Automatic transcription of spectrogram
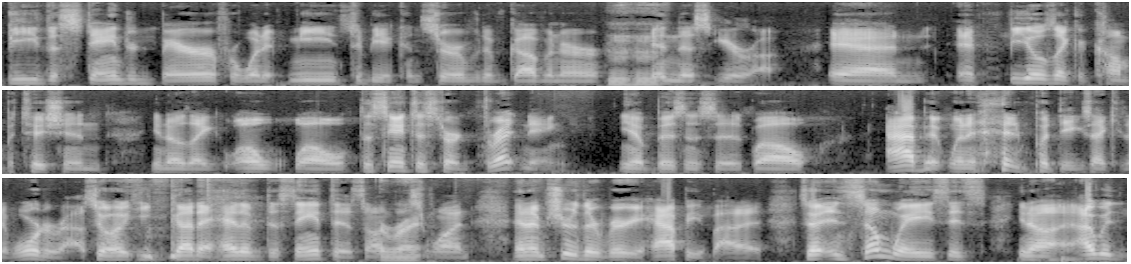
be the standard bearer for what it means to be a conservative governor mm-hmm. in this era. And it feels like a competition, you know, like, well, well, DeSantis started threatening, you know, businesses. Well, Abbott went ahead and put the executive order out. So he got ahead of DeSantis on right. this one, and I'm sure they're very happy about it. So in some ways, it's you know I would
